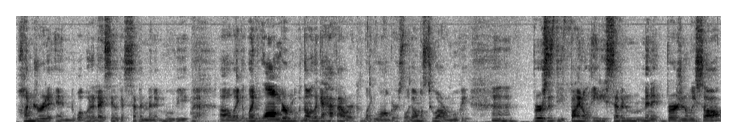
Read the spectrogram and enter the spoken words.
hundred and what, what did I say like a seven minute movie, Yeah. uh, like like longer no like a half hour like longer so like almost two hour movie Mm-hmm. versus the final eighty seven minute version we saw,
